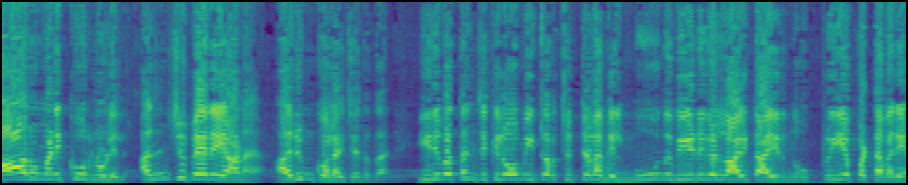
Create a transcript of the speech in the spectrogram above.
ആറു മണിക്കൂറിനുള്ളിൽ അഞ്ചു പേരെയാണ് അരും കൊല ചെയ്തത്. ഇരുപത്തഞ്ച് കിലോമീറ്റർ ചുറ്റളവിൽ മൂന്ന് വീടുകളിലായിട്ടായിരുന്നു പ്രിയപ്പെട്ടവരെ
